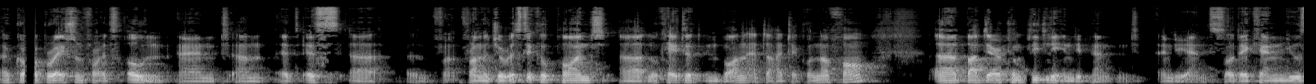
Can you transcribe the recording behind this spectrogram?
a corporation for its own, and um, it is uh, fr- from a juristical point uh, located in Bonn at the High Tech. Uh, but they're completely independent in the end, so they can use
